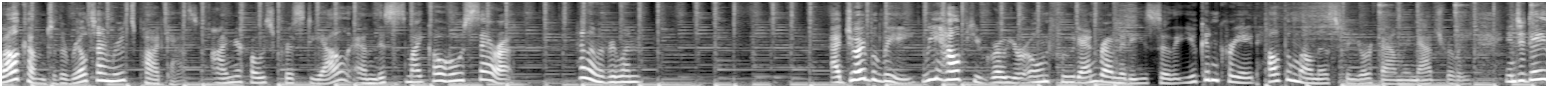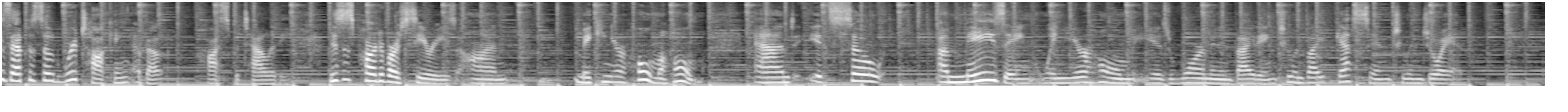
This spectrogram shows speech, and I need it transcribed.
Welcome to the Real Time Roots podcast. I'm your host, Chris Dalziel., and this is my co host, Sarah. Hello, everyone. At Joybilee, we help you grow your own food and remedies so that you can create health and wellness for your family naturally. In today's episode, we're talking about hospitality. This is part of our series on making your home a home. And it's so amazing when your home is warm and inviting to invite guests in to enjoy it.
